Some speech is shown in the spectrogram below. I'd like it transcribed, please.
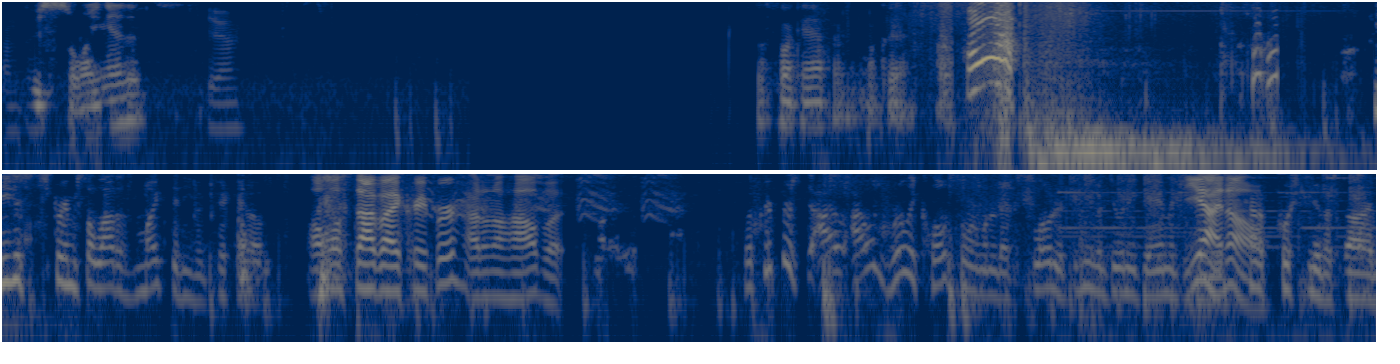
something. Just swing at it. Yeah. What the fuck happened? Okay. ah! He just screamed so loud his mic didn't even pick it up. almost died by a creeper. I don't know how, but The creepers, I, I was really close to one when it exploded. It didn't even do any damage. to Yeah, me. I It know. Kind of pushed me to the side.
